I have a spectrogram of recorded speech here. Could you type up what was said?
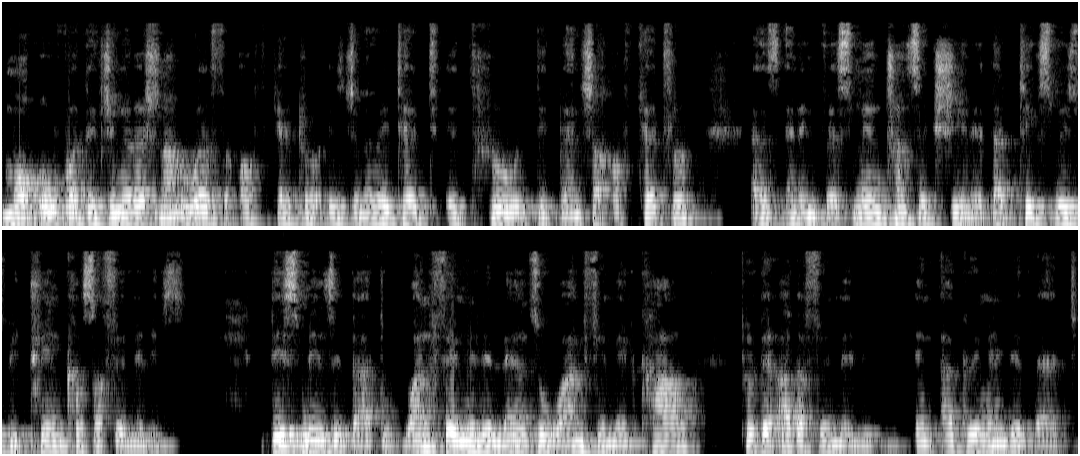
Moreover, the generational wealth of cattle is generated through the venture of cattle as an investment transaction that takes place between Xhosa families. This means that one family lends one female cow to the other family in agreement that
